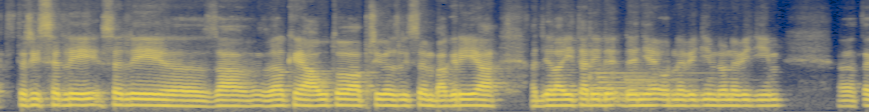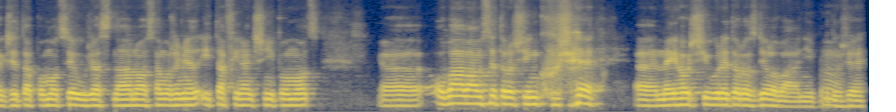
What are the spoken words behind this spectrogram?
kteří sedli, sedli eh, za velké auto a přivezli sem bagry a, a dělají tady de, denně od nevidím do nevidím. Takže ta pomoc je úžasná. No a samozřejmě i ta finanční pomoc. Obávám se trošinku, že Eh, nejhorší bude to rozdělování, hmm. protože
